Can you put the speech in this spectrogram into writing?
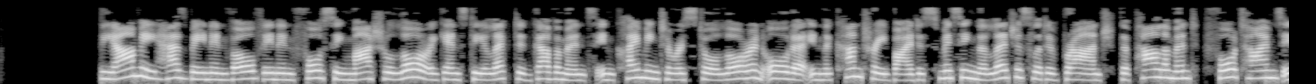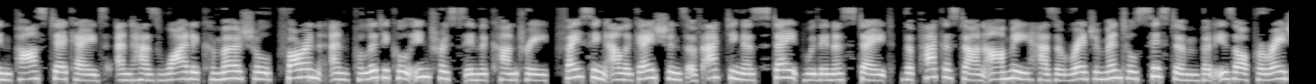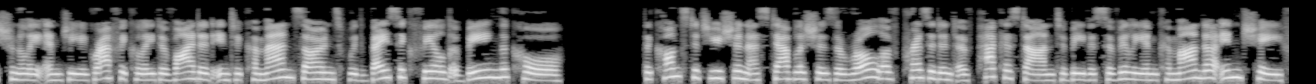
The Army has been involved in enforcing martial law against the elected governments in claiming to restore law and order in the country by dismissing the legislative branch, the parliament, four times in past decades, and has wider commercial, foreign, and political interests in the country, facing allegations of acting as state within a state. The Pakistan Army has a regimental system but is operationally and geographically divided into command zones, with basic field of being the Corps. The Constitution establishes the role of President of Pakistan to be the civilian commander-in-chief.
